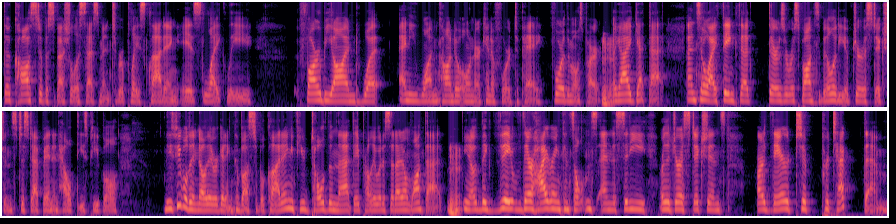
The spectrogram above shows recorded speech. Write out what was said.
the cost of a special assessment to replace cladding is likely far beyond what any one condo owner can afford to pay for the most part. Mm-hmm. Like I get that. And so I think that there's a responsibility of jurisdictions to step in and help these people. These people didn't know they were getting combustible cladding. If you'd told them that, they probably would have said, "I don't want that." Mm-hmm. You know, they they they're hiring consultants, and the city or the jurisdictions are there to protect them.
